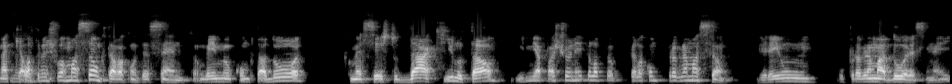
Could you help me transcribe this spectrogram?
naquela uhum. transformação que estava acontecendo. Então, ganhei meu computador, comecei a estudar aquilo tal, e me apaixonei pela, pela programação. Virei um, um programador, assim, né?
